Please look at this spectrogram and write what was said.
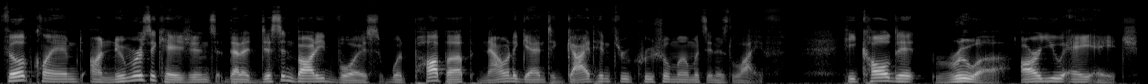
Philip claimed on numerous occasions that a disembodied voice would pop up now and again to guide him through crucial moments in his life. He called it Ruah, R U A H,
